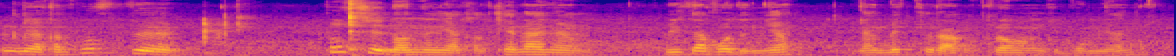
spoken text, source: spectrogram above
이게 약간 토스트, 토스트에 넣는 약간 계란이랑 비슷하거든요. 양배추랑 들어간 거 보면.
